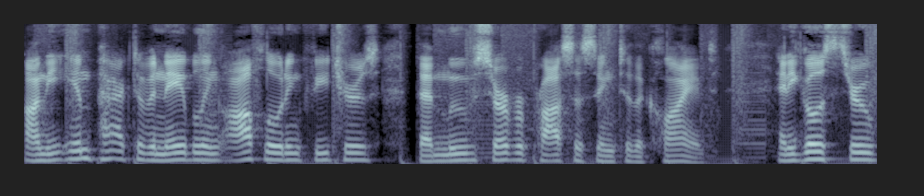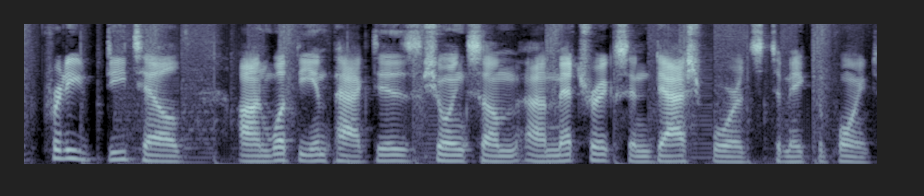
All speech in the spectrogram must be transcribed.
on the impact of enabling offloading features that move server processing to the client. And he goes through pretty detailed on what the impact is, showing some uh, metrics and dashboards to make the point.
